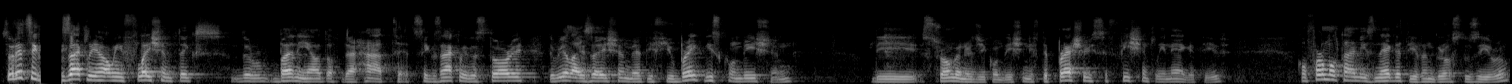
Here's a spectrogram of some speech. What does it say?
So that's exactly how inflation takes the bunny out of the hat. It's exactly the story, the realization that if you break this condition, the strong energy condition, if the pressure is sufficiently negative, conformal time is negative and grows to zero,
